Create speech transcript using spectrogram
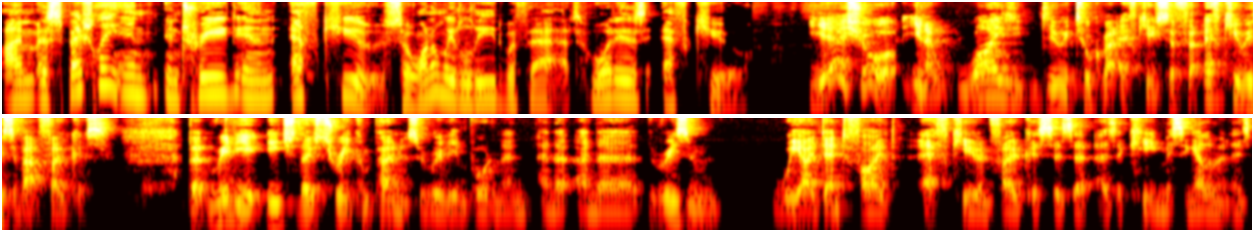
I'm especially in, intrigued in FQ. So why don't we lead with that? What is FQ? Yeah, sure. You know, why do we talk about FQ? So FQ is about focus, but really each of those three components are really important. And and, and uh, the reason we identified FQ and focus as a, as a key missing element is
